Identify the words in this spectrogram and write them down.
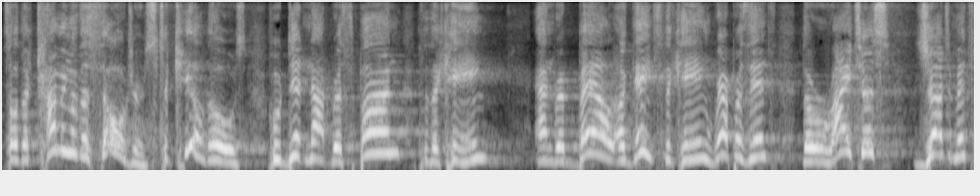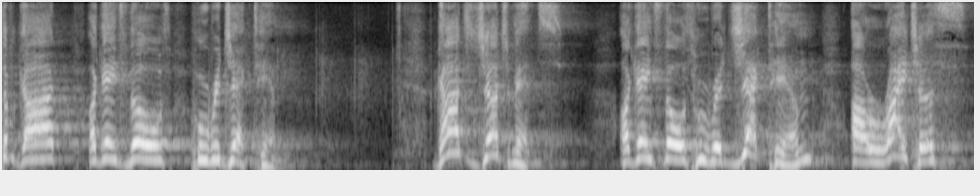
So the coming of the soldiers to kill those who did not respond to the king and rebel against the king represents the righteous judgments of God against those who reject him. God's judgments against those who reject him are righteous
